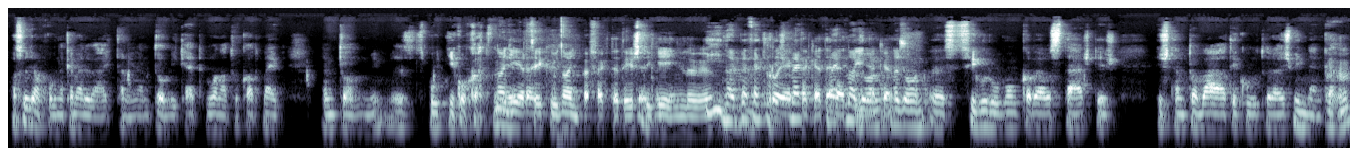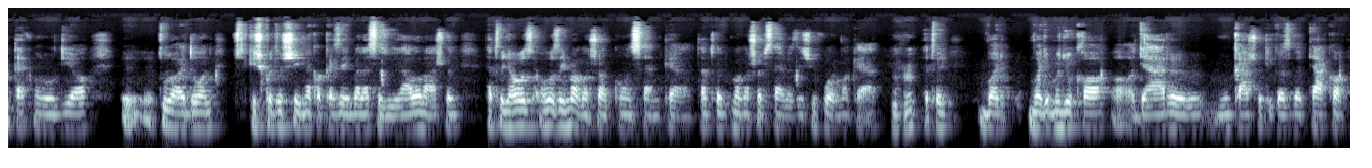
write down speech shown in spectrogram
az hogyan fog nekem előállítani, nem tudom miket, vonatokat, meg nem tudom, sputnikokat. Nagy értékű, nagy befektetést igénylő így, nagy befektetés, projekteket, meg, meg nagyon, nagyon szigorú munkabeosztást és és nem tudom, vállalati kultúra, és minden uh-huh. technológia, tulajdon, most a kis közösségnek a kezében lesz az űrállomás, vagy, tehát hogy ahhoz, ahhoz egy magasabb konszent kell, tehát hogy magasabb szervezési forma kell. Uh-huh. Tehát, hogy vagy, vagy mondjuk a, a gyár munkások igazgatják a,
